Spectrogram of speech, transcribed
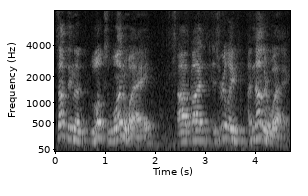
something that looks one way, uh, but is really another way.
